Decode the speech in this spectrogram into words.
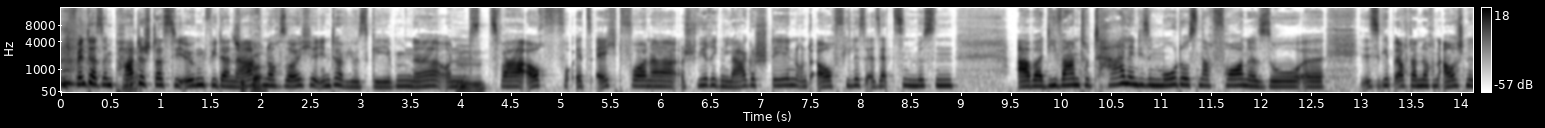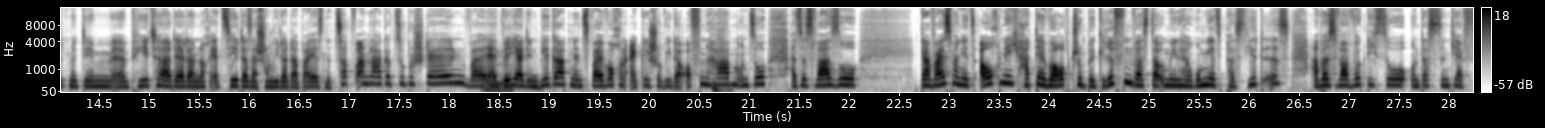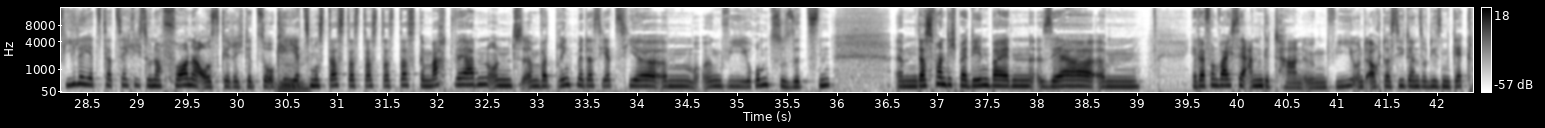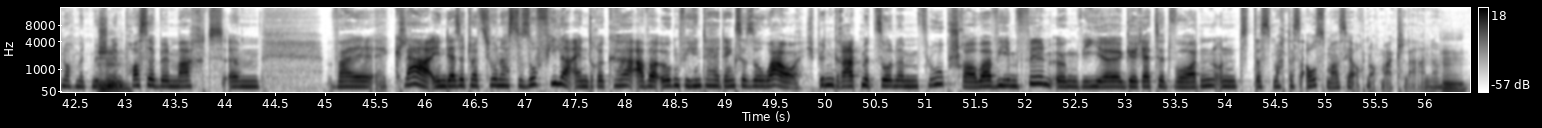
Ich finde das sympathisch, dass sie irgendwie danach Super. noch solche Interviews geben, ne? Und Mhm. zwar auch jetzt echt vor einer schwierigen Lage stehen und auch vieles ersetzen müssen. Aber die waren total in diesem Modus nach vorne. So, äh, es gibt auch dann noch einen Ausschnitt mit dem äh, Peter, der dann noch erzählt, dass er schon wieder dabei ist, eine Zapfanlage zu bestellen, weil er Mhm. will ja den Biergarten in zwei Wochen eigentlich schon wieder offen haben und so. Also es war so, da weiß man jetzt auch nicht, hat der überhaupt schon begriffen, was da um ihn herum jetzt passiert ist. Aber es war wirklich so, und das sind ja viele jetzt tatsächlich so nach vorne ausgerichtet. So, okay, Mhm. jetzt muss das, das, das, das, das gemacht werden und ähm, was bringt mir das jetzt hier ähm, irgendwie rumzusitzen? Ähm, das fand ich bei den beiden sehr. Ähm, ja, davon war ich sehr angetan irgendwie. Und auch, dass sie dann so diesen Gag noch mit Mission Mhm. Impossible macht. Ähm, weil klar, in der Situation hast du so viele Eindrücke, aber irgendwie hinterher denkst du so, wow, ich bin gerade mit so einem Hubschrauber wie im Film irgendwie hier gerettet worden und das macht das Ausmaß ja auch nochmal klar. Ne?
